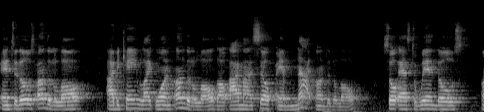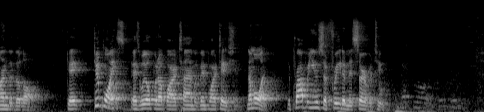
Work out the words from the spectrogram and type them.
and to those under the law I became like one under the law, though I myself am not under the law, so as to win those under the law. Okay, two points as we open up our time of impartation. Number one, the proper use of freedom is servitude.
